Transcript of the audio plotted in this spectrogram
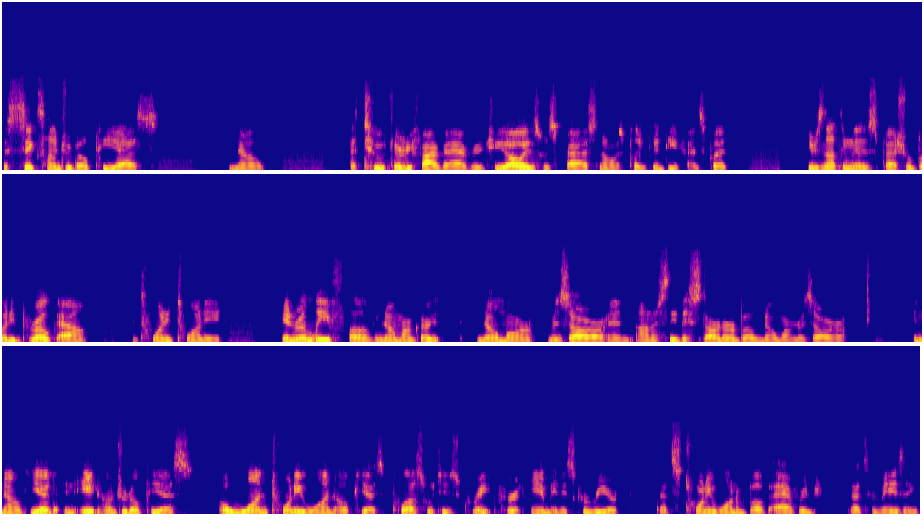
a 600 OPS, you know, a 235 average. He always was fast and always played good defense, but he was nothing really special. But he broke out in 2020 in relief of Nomar Gar- Nomar Mazara, and honestly, the starter above Nomar Mazara. You know, he had an 800 OPS, a 121 OPS plus, which is great for him in his career. That's 21 above average. That's amazing.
